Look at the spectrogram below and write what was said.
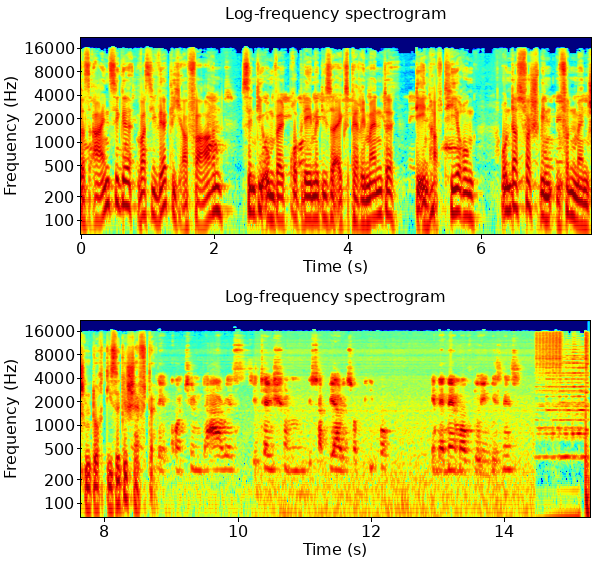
Das Einzige, was sie wirklich erfahren, sind die Umweltprobleme dieser Experimente, die Inhaftierung und das Verschwinden von Menschen durch diese Geschäfte. In the.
